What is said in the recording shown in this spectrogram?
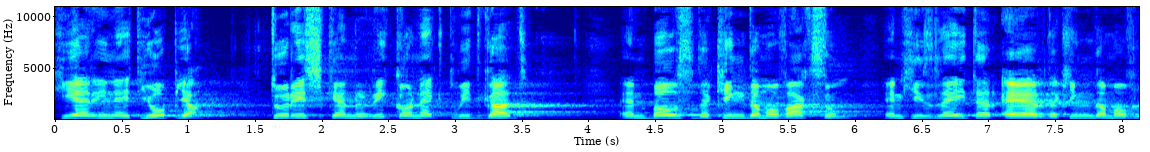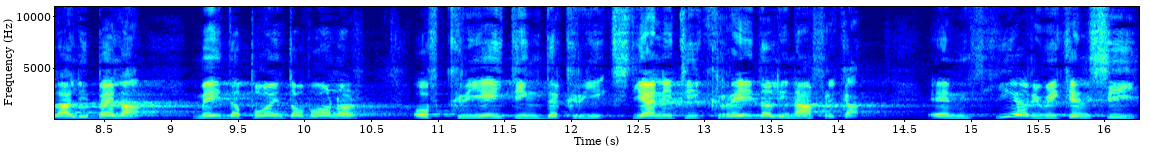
Here in Ethiopia, tourists can reconnect with God, and both the kingdom of Aksum and his later heir, the kingdom of Lalibela, made a point of honor of creating the Christianity cradle in Africa. And here we can see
